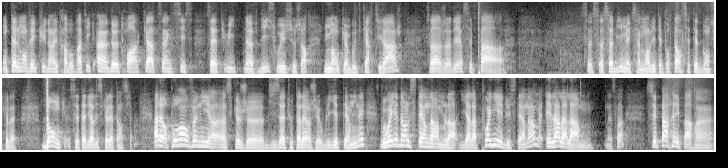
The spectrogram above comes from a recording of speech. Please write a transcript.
ont tellement vécu dans les travaux pratiques. 1, 2, 3, 4, 5, 6, 7, 8, 9, 10. Oui, c'est ça. Il manque un bout de cartilage. Ça, je veux dire, c'est pas. Ça, s'abîme extrêmement vite. Et pourtant, c'était de bons squelettes. Donc, c'est-à-dire des squelettes anciens. Alors, pour en revenir à ce que je disais tout à l'heure, j'ai oublié de terminer. Vous voyez dans le sternum, là, il y a la poignée du sternum et là, la lame, n'est-ce pas? Séparée par un,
